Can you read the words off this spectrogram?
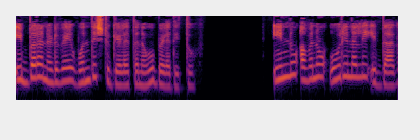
ಇಬ್ಬರ ನಡುವೆ ಒಂದಿಷ್ಟು ಗೆಳೆತನವೂ ಬೆಳೆದಿತ್ತು. ಇನ್ನು ಅವನು ಊರಿನಲ್ಲಿ ಇದ್ದಾಗ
